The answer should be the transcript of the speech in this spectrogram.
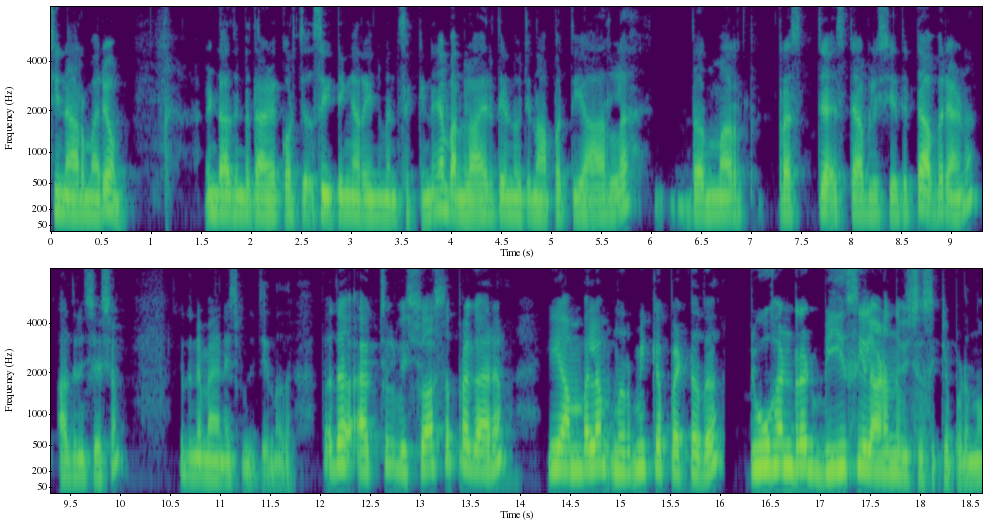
ചിനാർ മരവും ഉണ്ട്. അതിന്റെ താഴെ കുറച്ച് സീറ്റിംഗ് അറേഞ്ച്മെന്റ്സ് ഒക്കെ ഉണ്ട്. ഞാൻ പറഞ്ഞല്ലോ ആയിരത്തി എണ്ണൂറ്റി നാൽപ്പത്തി ആറിൽ ധർമാർ ട്രസ്റ്റ് എസ്റ്റാബ്ലിഷ് ചെയ്തിട്ട് അവരാണ് അതിനുശേഷം ഇതിന്റെ മാനേജ്മെന്റ് ചെയ്യുന്നത്. അപ്പോൾ ഇത് ആക്ച്വൽ വിശ്വാസപ്രകാരം ഈ അമ്പലം നിർമ്മിക്കപ്പെട്ടത് ടു ഹൺഡ്രഡ് ബി സിയിലാണെന്ന് വിശ്വസിക്കപ്പെടുന്നു.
